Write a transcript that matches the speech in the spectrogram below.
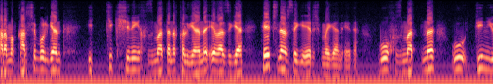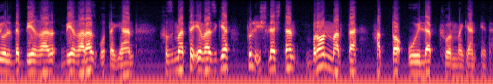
qarama qarshi bo'lgan ikki kishining xizmatini qilgani evaziga hech narsaga erishmagan edi. Bu xizmatni u din yo'lida beg'araz o'tagan xizmati evaziga pul ishlashdan biron marta hatto o'ylab ko'rmagan edi.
